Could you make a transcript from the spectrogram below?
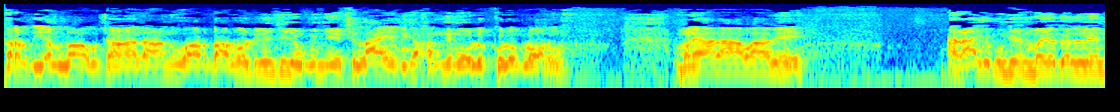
radiyallahu ta'ala anhu wa arda loolu yéen ci ñëw bu ñëwee ci laay bi nga xam ne moo lëkkaloog loolu mu ne alaa waawee alaa yëgu ngeen ma yëgal leen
